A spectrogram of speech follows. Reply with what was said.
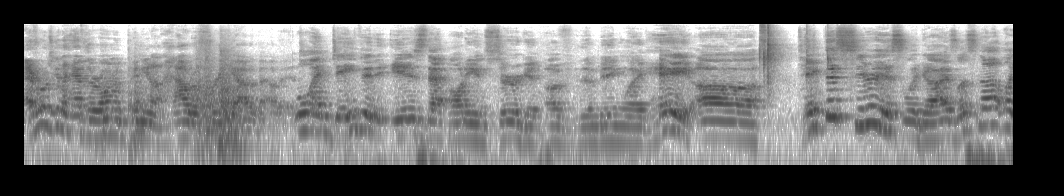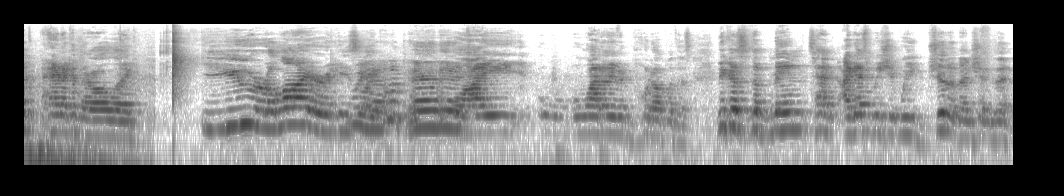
Everyone's gonna have their own opinion on how to freak out about it. Well, and David is that audience surrogate of them being like, hey, uh, take this seriously, guys. Let's not, like, panic. And they're all like, you're a liar. And he's We like, gotta panic. why, why do I even put up with this? Because the main, ten- I guess we should, we should have mentioned that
